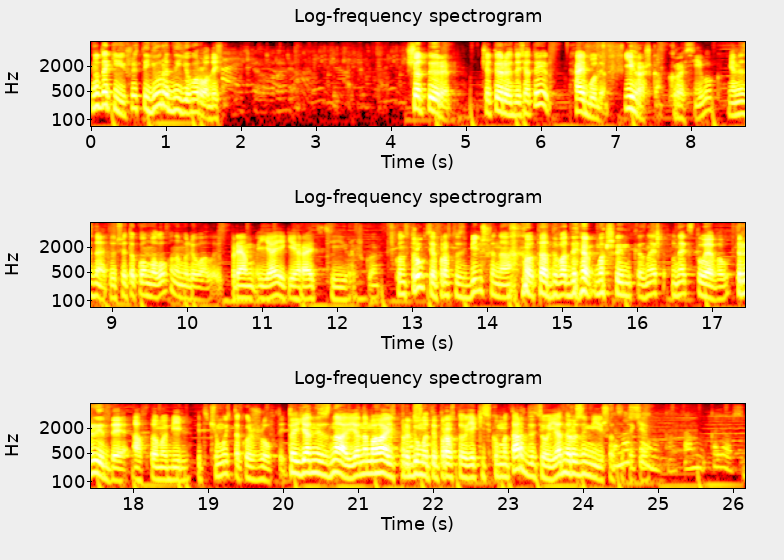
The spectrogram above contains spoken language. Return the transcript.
Ну такий шестиюридний його родич. 4. 4 з 10 хай буде. Іграшка. Красівок. Я не знаю, тут ще такого малого намалювали. Прям я, який грається цією іграшкою. Конструкція просто збільшена. Ота 2D-машинка, знаєш, next level. 3D автомобіль. І чомусь також жовтий. Та я не знаю, я намагаюсь придумати просто якийсь коментар до цього. Я не розумію, що Це це, таке. машинка, там кольосик.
